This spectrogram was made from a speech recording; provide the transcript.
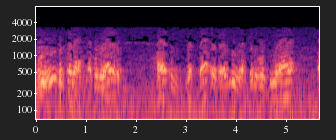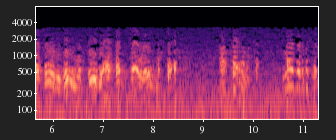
ويعيد الكلام أقول يا رب هذه مسائل علمية يختلفون فيها أقول بالمصيب أصبت والمخطئ هذا ماذا بتسأل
